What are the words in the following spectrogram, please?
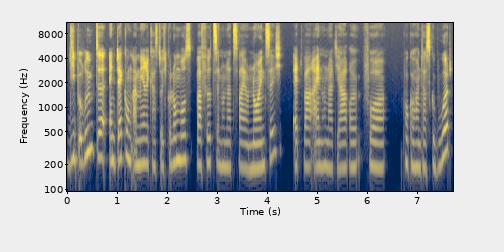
Die berühmte Entdeckung Amerikas durch Kolumbus war 1492, etwa 100 Jahre vor Pocahontas Geburt.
